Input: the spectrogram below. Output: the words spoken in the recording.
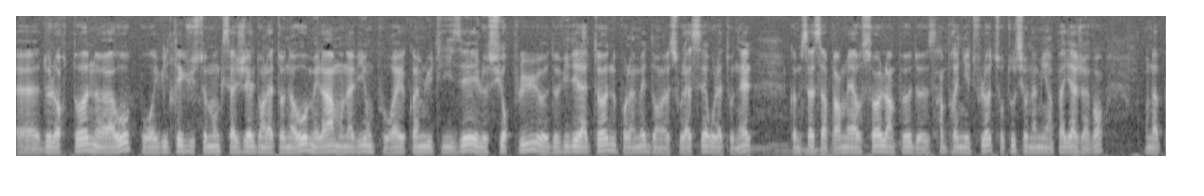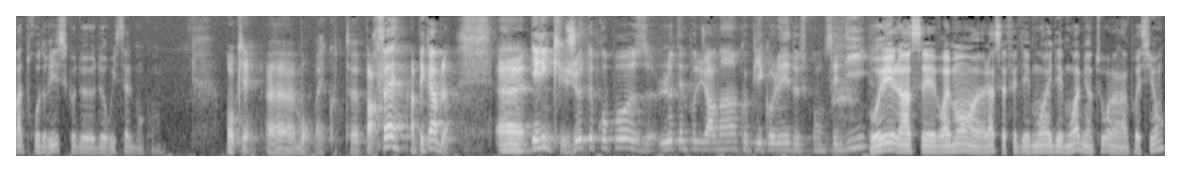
de leur tonne à eau pour éviter que justement que ça gèle dans la tonne à eau. Mais là, à mon avis, on pourrait quand même l'utiliser et le surplus euh, de vider la tonne pour la mettre dans, sous la serre ou la tonnelle. Comme ça, ça permet au sol un peu de s'imprégner de flotte, surtout si on a mis un paillage avant. On n'a pas trop de risque de, ruissellement. Quoi. Ok, euh, bon, bah écoute, parfait, impeccable. Eric, je te propose le tempo du jardin, copier-coller de ce qu'on s'est dit. Oui, là, c'est vraiment, là, ça fait des mois et des mois, bientôt, on a l'impression.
